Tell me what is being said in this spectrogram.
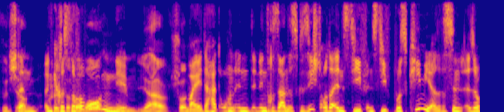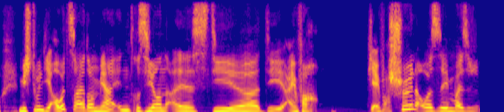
Würde ich Dann auch einen Christopher Walken nehmen. Ja, schon. weil der hat auch ein, ein interessantes Gesicht oder ein Steve, ein Steve Buscemi. Also das sind, also mich tun die Outsider mehr interessieren als die, die einfach, die einfach schön aussehen, weil sie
